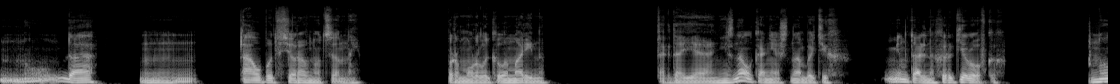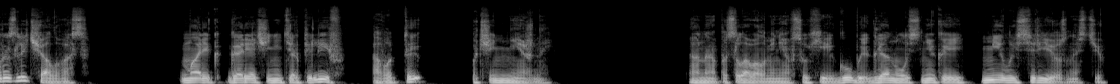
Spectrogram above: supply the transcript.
Ну, да. А опыт все равно ценный, промурлыкала Марина. Тогда я не знал, конечно, об этих ментальных рокировках, но различал вас. Марик горячий нетерпелив, а вот ты очень нежный. Она поцеловала меня в сухие губы и глянула с некой милой серьезностью.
